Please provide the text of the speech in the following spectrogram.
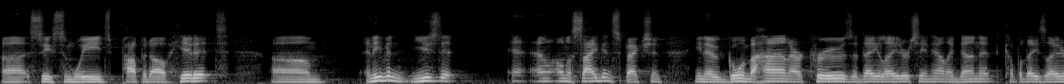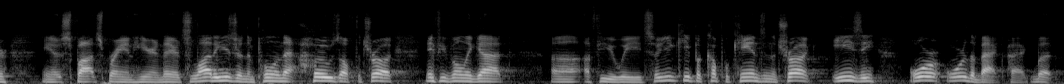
uh, see some weeds, pop it off, hit it, um, and even used it uh, on a site inspection. You know, going behind our crews a day later, seeing how they done it. A couple days later, you know, spot spraying here and there. It's a lot easier than pulling that hose off the truck if you've only got uh, a few weeds. So you can keep a couple cans in the truck easy or, or the backpack, but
